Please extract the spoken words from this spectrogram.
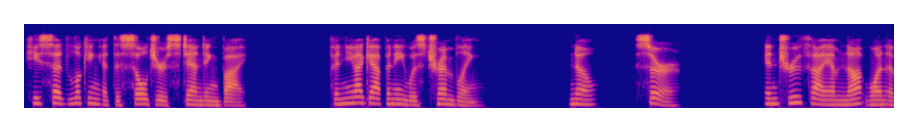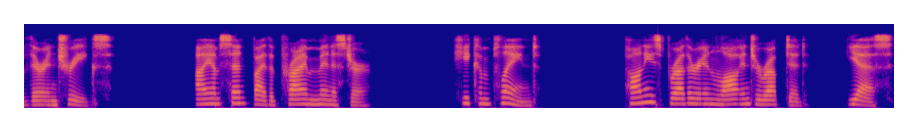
He said looking at the soldiers standing by. Panyagapani was trembling. No, sir. In truth I am not one of their intrigues. I am sent by the Prime Minister. He complained. Pani's brother-in-law interrupted, Yes,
